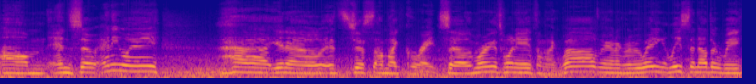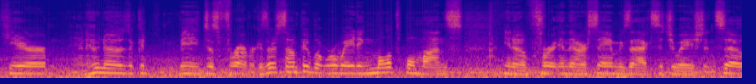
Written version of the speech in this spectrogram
Um, and so, anyway, uh, you know, it's just, I'm like, great. So the morning of the 28th, I'm like, well, we're going to be waiting at least another week here. And who knows, it could be just forever. Because there's some people that were waiting multiple months, you know, for in our same exact situation. So,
